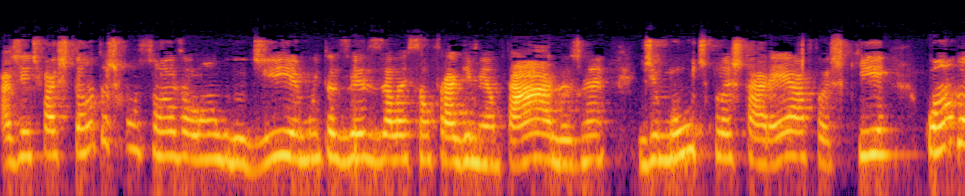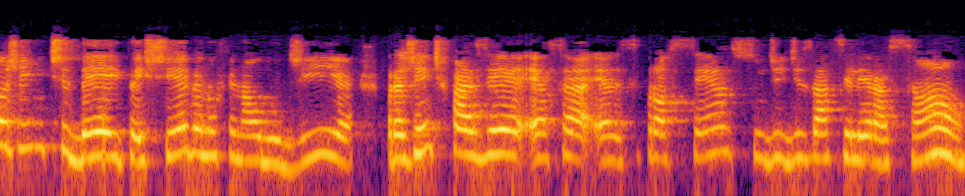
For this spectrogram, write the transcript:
A gente faz tantas funções ao longo do dia, muitas vezes elas são fragmentadas, né? De múltiplas tarefas, que quando a gente deita e chega no final do dia, para a gente fazer essa, esse processo de desaceleração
